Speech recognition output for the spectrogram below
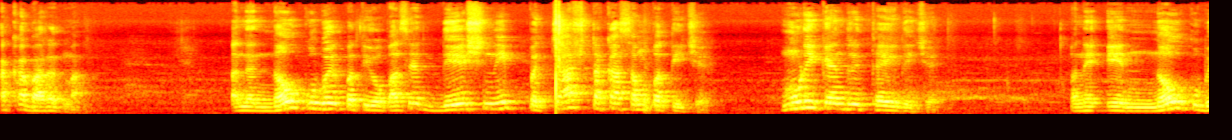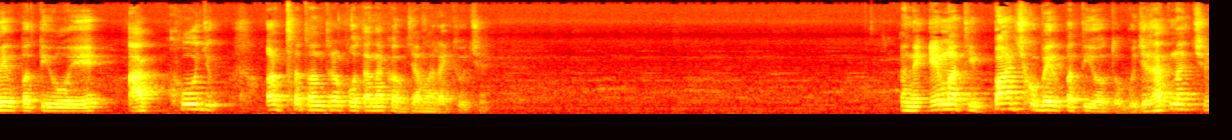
આખા ભારતમાં. અને નવ કુબેરપતિઓ પાસે દેશની પચાસ ટકા સંપત્તિ છે. મૂડી કેન્દ્રિત થયેલી છે. અને એ નવ કુબેરપતિઓએ આખું જ અર્થતંત્ર પોતાના કબજામાં રાખ્યું છે. અને એમાંથી પાંચ કુબેરપતિઓ તો ગુજરાતના જ છે.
